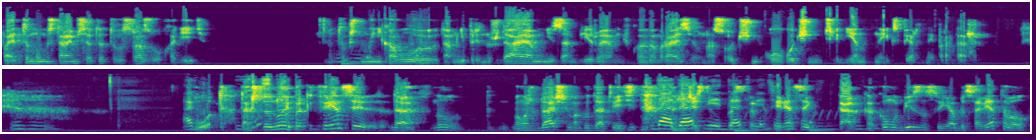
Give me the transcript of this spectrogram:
Поэтому мы стараемся от этого сразу уходить. Так что мы никого там не принуждаем, не зомбируем ни в коем разе. У нас очень-очень интеллигентные экспертные продажи. А вот. Так что, ну и про конференции, да, ну, может, дальше могу да, ответить. Да, да, ответь, да, ответь. Конференции, как, какому бизнесу я бы советовал?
